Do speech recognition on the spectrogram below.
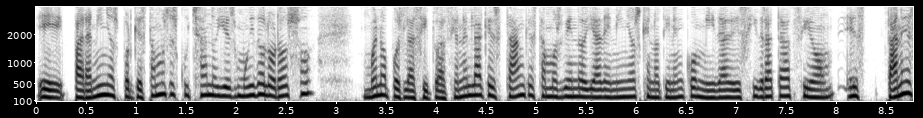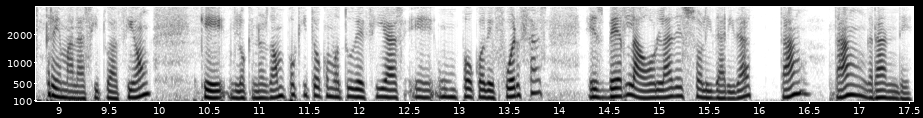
eh, para niños, porque estamos escuchando y es muy doloroso, bueno, pues la situación en la que están, que estamos viendo ya de niños que no tienen comida, deshidratación, es tan extrema la situación que lo que nos da un poquito, como tú decías, eh, un poco de fuerzas es ver la ola de solidaridad tan, tan grande.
